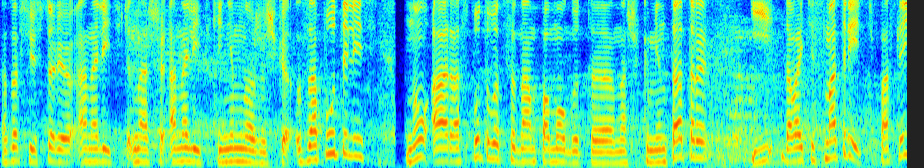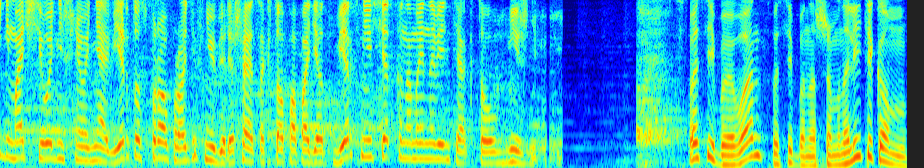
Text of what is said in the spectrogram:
за всю историю аналитики, наши аналитики немножечко запутались. Ну, а распутываться нам помогут э, наши комментаторы. И давайте смотреть. Последний матч сегодняшнего дня Virtus.pro против Newbee. Решается, кто попадет в верхнюю сетку на мейн-ивенте, а кто в нижнюю. Спасибо, Иван, спасибо нашим аналитикам.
